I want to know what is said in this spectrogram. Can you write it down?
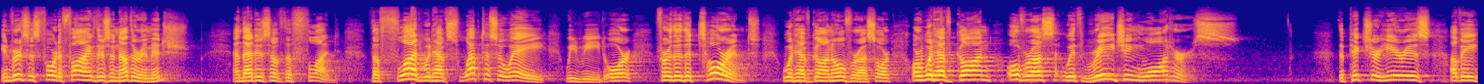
In verses 4 to 5, there's another image, and that is of the flood. The flood would have swept us away, we read, or further, the torrent would have gone over us, or, or would have gone over us with raging waters. The picture here is of a,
